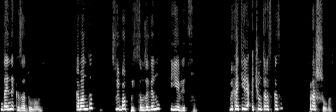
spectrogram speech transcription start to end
Дайнека задумалась. Командант с любопытством заглянул ей в лицо. Вы хотели о чем-то рассказать? Прошу вас.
